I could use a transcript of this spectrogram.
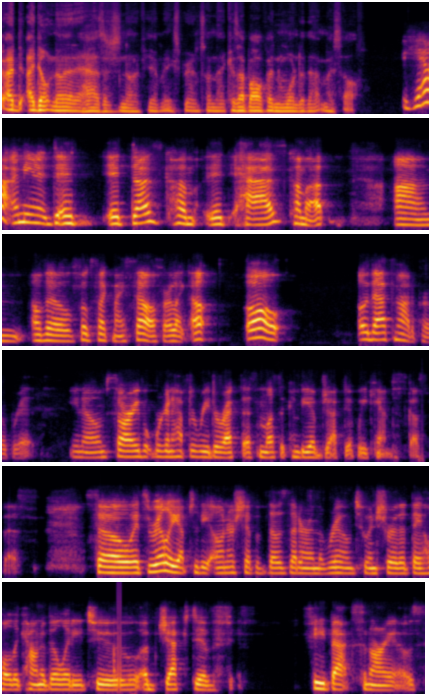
I, I don't know that it has. I just know if you have any experience on that because I've often wondered that myself. Yeah, I mean it, it it does come. It has come up Um, although folks like myself are like, oh, oh, oh, that's not appropriate. You know, I'm sorry, but we're going to have to redirect this unless it can be objective. We can't discuss this. So it's really up to the ownership of those that are in the room to ensure that they hold accountability to objective feedback scenarios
